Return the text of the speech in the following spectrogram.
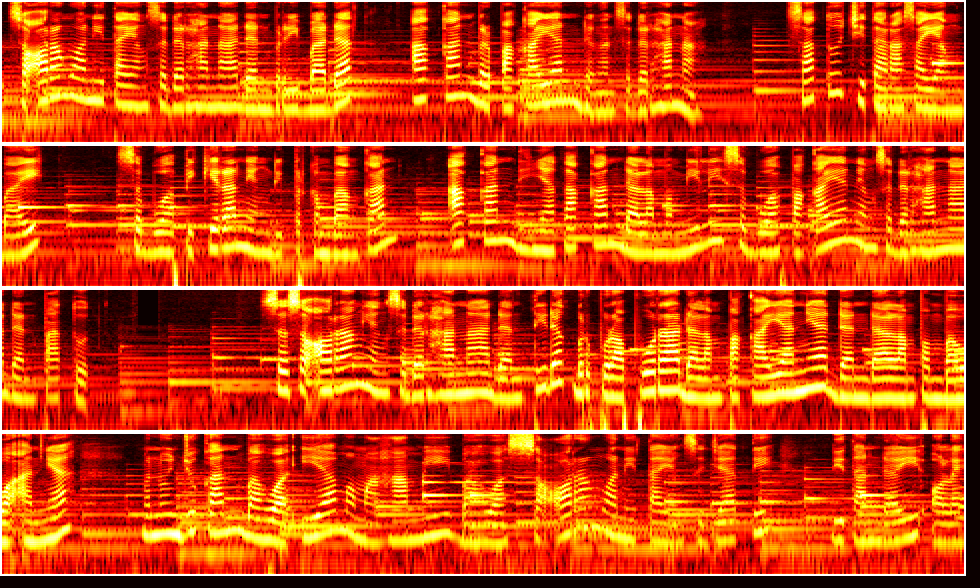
Seorang wanita yang sederhana dan beribadat akan berpakaian dengan sederhana. Satu cita rasa yang baik, sebuah pikiran yang diperkembangkan akan dinyatakan dalam memilih sebuah pakaian yang sederhana dan patut. Seseorang yang sederhana dan tidak berpura-pura dalam pakaiannya dan dalam pembawaannya menunjukkan bahwa ia memahami bahwa seorang wanita yang sejati ditandai oleh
